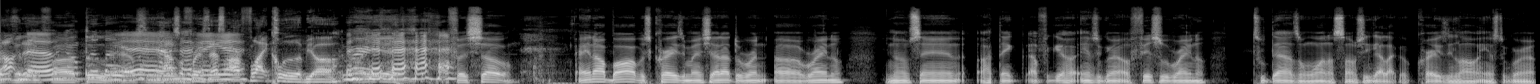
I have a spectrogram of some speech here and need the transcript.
know. fall Don't pull through. up. Yeah. House of Friends, that's Yeah. our flight club, y'all. Oh, yeah, for sure. And our bar was crazy, man. Shout out to Ren- uh, Raina. You know what I'm saying? I think I forget her Instagram official Raina. 2001 or something. She got like a crazy long Instagram.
